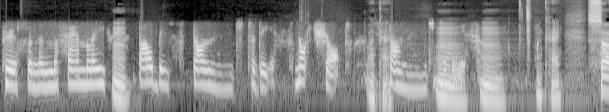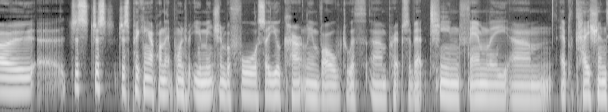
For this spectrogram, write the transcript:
person in the family, Mm. they'll be stoned to death, not shot, Okay. stoned to Mm, death. Okay, so uh, just just just picking up on that point that you mentioned before. So you're currently involved with um, perhaps about ten family um, applications.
